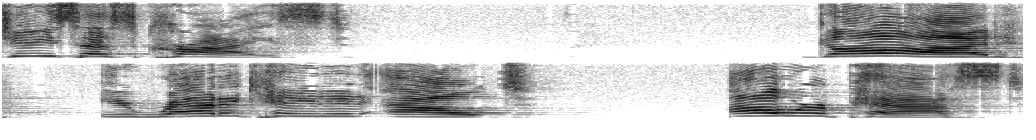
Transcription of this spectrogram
Jesus Christ, God eradicated out our past,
